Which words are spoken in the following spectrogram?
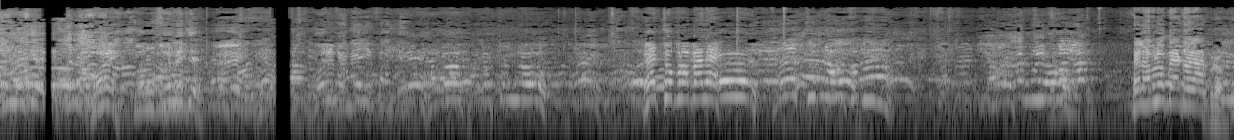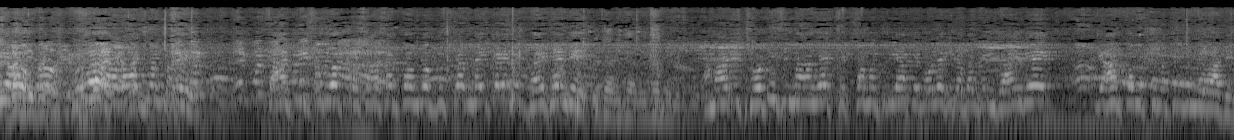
सुन लीजिए सुन लीजिए पहले। चुप रहो पहले पहले हम लोग बैठो यार शांतिपूर्वक प्रशासन को हम लोग डिस्टर्ब नहीं करेंगे बैठेंगे। हमारी छोटी सी मांग है शिक्षा मंत्री आके बोले कि डबल बेंच जाएँगे या हमको मुख्यमंत्री जी मिलवा दें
